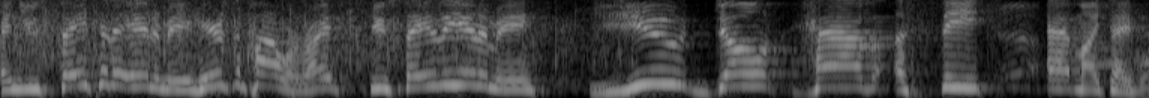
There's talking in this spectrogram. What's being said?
And you say to the enemy, here's the power, right? You say to the enemy, you don't have a seat at my table.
